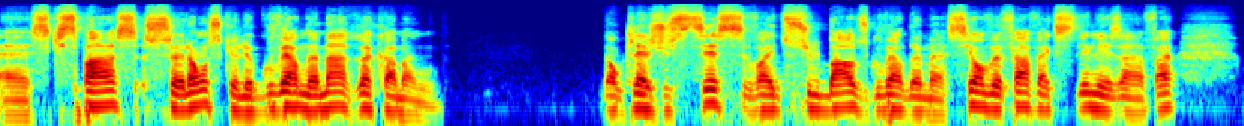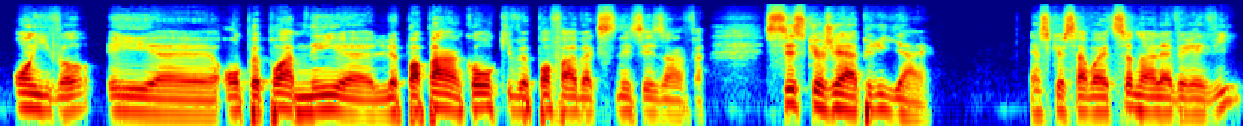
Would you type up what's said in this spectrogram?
ce qui se passe, selon ce que le gouvernement recommande. Donc, la justice va être sur le bord du gouvernement. Si on veut faire vacciner les enfants, on y va et euh, on ne peut pas amener euh, le papa en cours qui ne veut pas faire vacciner ses enfants. C'est ce que j'ai appris hier. Est-ce que ça va être ça dans la vraie vie?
